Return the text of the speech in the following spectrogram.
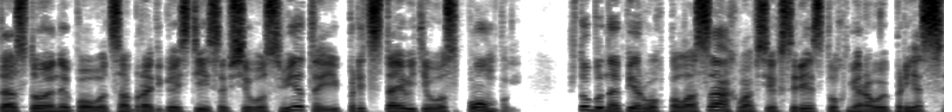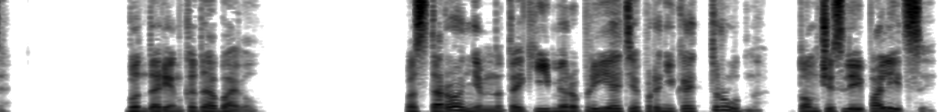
Достойный повод собрать гостей со всего света и представить его с помпой, чтобы на первых полосах во всех средствах мировой прессы». Бондаренко добавил. Посторонним на такие мероприятия проникать трудно, в том числе и полиции.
